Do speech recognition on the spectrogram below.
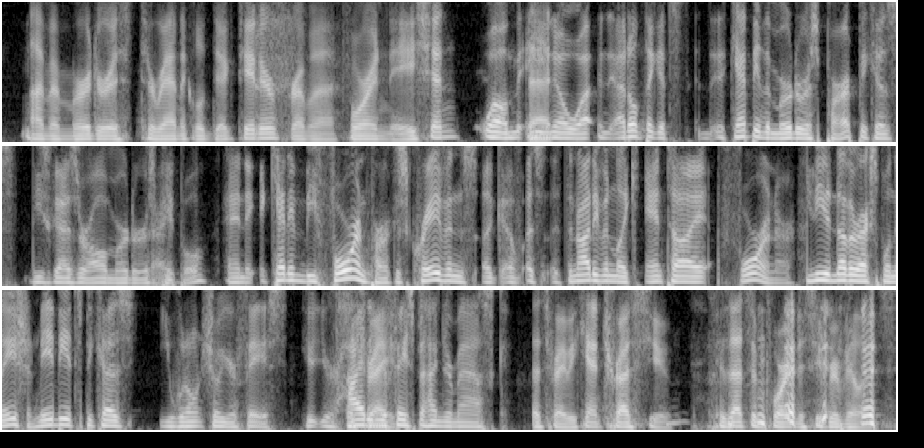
I'm a murderous, tyrannical dictator from a foreign nation? Well, m- you know what? I don't think it's it can't be the murderous part because these guys are all murderous Right. people, and it can't even be foreign part because Kraven's like they're not even like anti-foreigner. You need another explanation. Maybe it's because you don't show your face. You're, you're hiding your face behind your mask. That's right. We can't trust you because that's important to supervillains.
